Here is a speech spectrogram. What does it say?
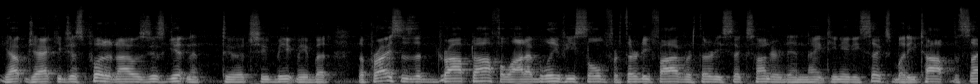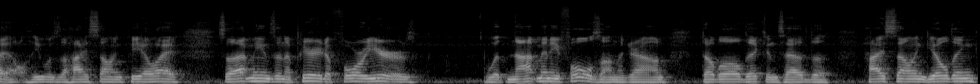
Yep, Jackie just put it. and I was just getting it to it. She beat me, but the prices had dropped off a lot. I believe he sold for thirty-five or thirty-six hundred in 1986, but he topped the sale. He was the high-selling POA. So that means in a period of four years, with not many foals on the ground, Double L Dickens had the high-selling gelding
